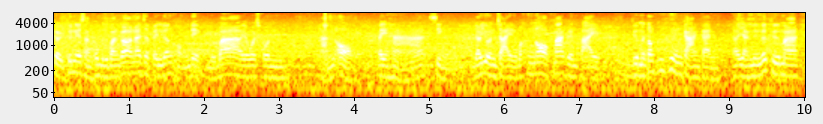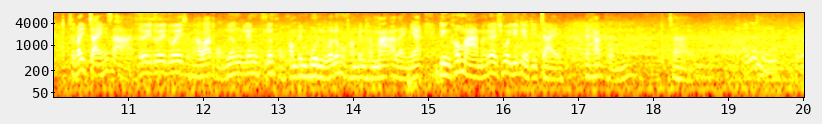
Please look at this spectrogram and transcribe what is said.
เกิดขึ้นในสังคมปัจจุบันก็น่าจะเป็นเรื่องของเด็กหรือว่าเยาวชนหันออกไปหาสิ่งเย้ายวนใจหรือว่าข้างนอกมากเกินไป คือมันต้องพึ่งพึ่งกลางกันเอ่ออย่างหนึ่งก็คือมาชำระจิตใจให้สะอาดด้วยด้วยด้วยสภาวะของเรื่องเรื่องเรื่องของความเป็นบุญ หรือว่าเรื่องของความเป็นธรรมะอะไรเงี้ยดึงเข้ามามันก็จะช่วยยึดเหนี่ยวจิตใจนะครับผมใช่เอาเรื่องถึงตุ๊ก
